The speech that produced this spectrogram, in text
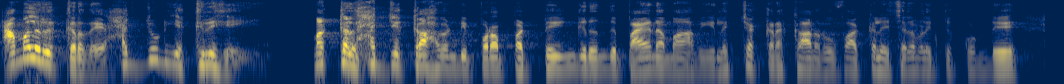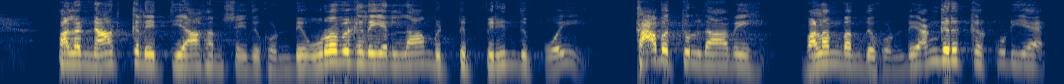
அமல் இருக்கிறது ஹஜ்ஜுடைய கிரிகை. மக்கள் ஹஜ்ஜுக்காக வேண்டி புறப்பட்டு இங்கிருந்து பயணமாகி லட்சக்கணக்கான ரூபாக்களை செலவழித்துக் கொண்டு பல நாட்களை தியாகம் செய்து கொண்டு உறவுகளை எல்லாம் விட்டு பிரிந்து போய் காபத்துல்லாவை வலம் வந்து கொண்டு அங்கிருக்கக்கூடிய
